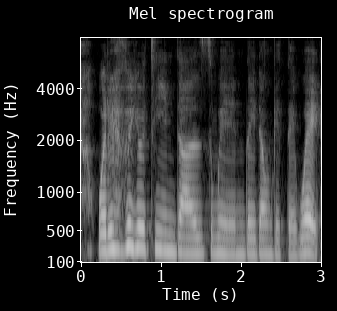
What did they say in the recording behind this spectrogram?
whatever your teen does when they don't get their way.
